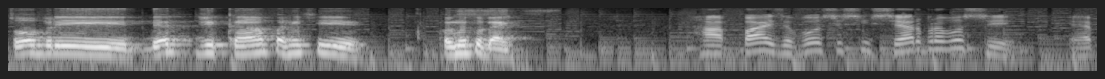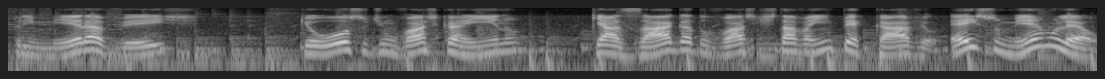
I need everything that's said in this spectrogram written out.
sobre dentro de campo a gente foi muito bem. Rapaz, eu vou ser sincero para você. É a primeira vez que eu ouço de um vascaíno que a zaga do Vasco estava impecável. É isso mesmo, Léo?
